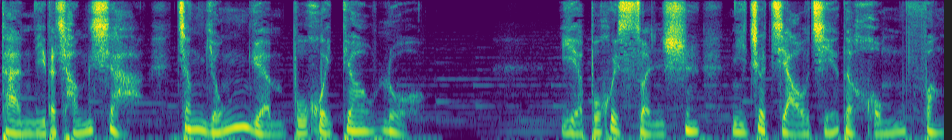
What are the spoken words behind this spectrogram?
但你的长夏将永远不会凋落，也不会损失你这皎洁的红芳。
